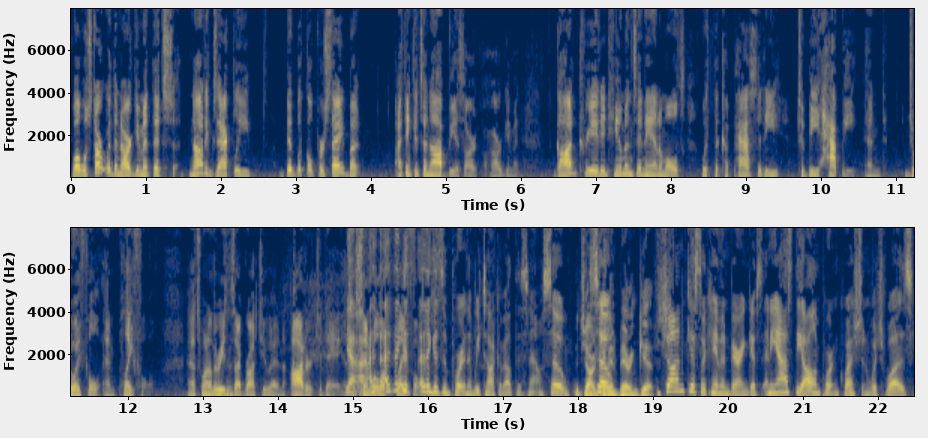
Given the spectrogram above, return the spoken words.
Well, we'll start with an argument that's not exactly biblical per se, but I think it's an obvious ar- argument. God created humans and animals with the capacity to be happy and joyful and playful. And that's one of the reasons I brought you an otter today as yeah, a symbol I, I of think it's I think it's important that we talk about this now. So John so came in bearing gifts. John Kistler came in bearing gifts, and he asked the all important question, which was,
